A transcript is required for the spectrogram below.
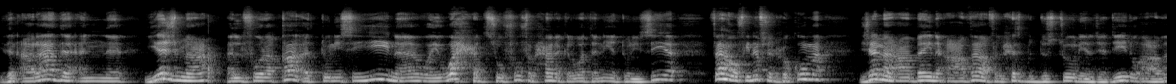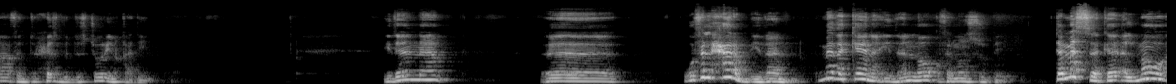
إذا أراد أن يجمع الفرقاء التونسيين ويوحد صفوف الحركة الوطنية التونسية فهو في نفس الحكومة جمع بين أعضاء الحزب الدستوري الجديد وأعضاء الحزب الدستوري القديم. إذا آه وفي الحرب إذا ماذا كان إذا موقف المنصف بي؟ تمسك المو...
